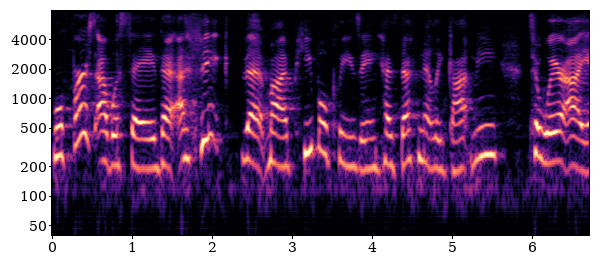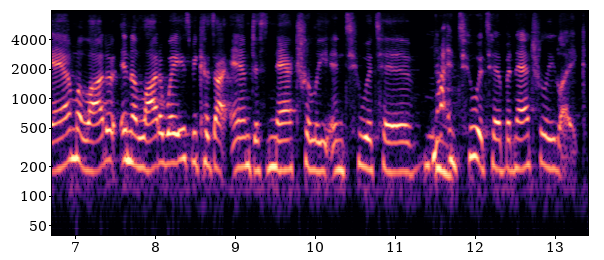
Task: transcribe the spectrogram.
Well, first, I will say that I think that my people pleasing has definitely got me to where I am a lot of in a lot of ways because I am just naturally intuitive, mm-hmm. not intuitive, but naturally like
